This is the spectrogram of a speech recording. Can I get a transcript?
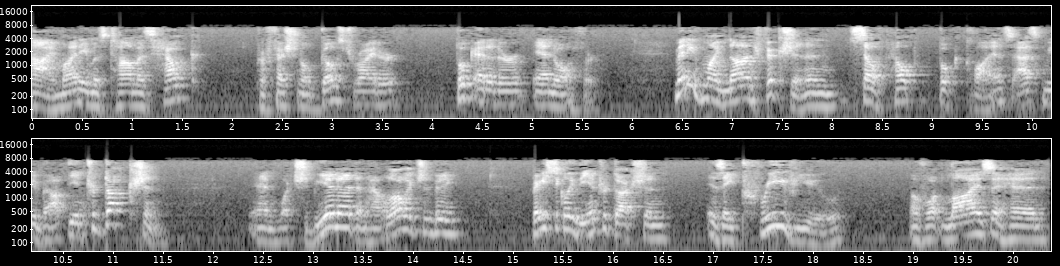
Hi, my name is Thomas Hauck, professional ghostwriter, book editor, and author. Many of my nonfiction and self-help book clients ask me about the introduction and what should be in it and how long it should be. Basically, the introduction is a preview of what lies ahead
